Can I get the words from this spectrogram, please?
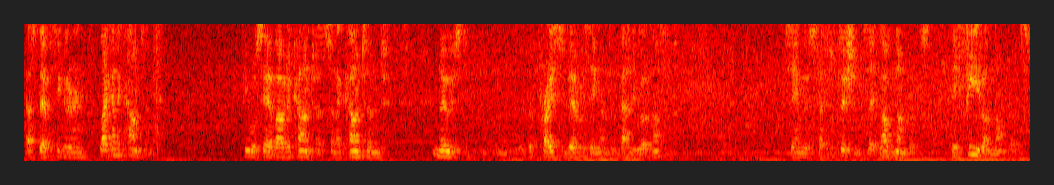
That's their particular, like an accountant. People say about accountants, an accountant knows the price of everything and the value of nothing. Same with statisticians. They love numbers. They feed on numbers.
